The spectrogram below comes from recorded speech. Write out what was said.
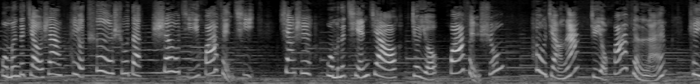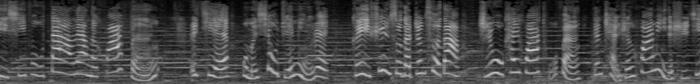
我们的脚上还有特殊的收集花粉器，像是我们的前脚就有花粉梳，后脚呢就有花粉篮，可以吸附大量的花粉。而且我们嗅觉敏锐，可以迅速的侦测到植物开花、吐粉跟产生花蜜的时间。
